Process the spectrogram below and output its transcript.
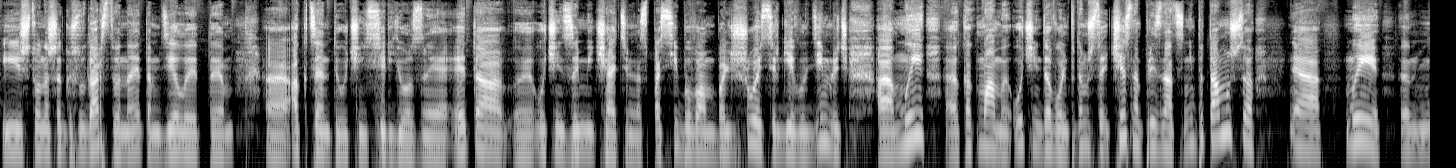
и что наше государство на этом делает э, э, акценты очень серьезные. Это э, очень замечательно. Спасибо вам большое, Сергей Владимирович. А мы, э, как мамы, очень довольны, потому что, честно признаться, не потому что мы э,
